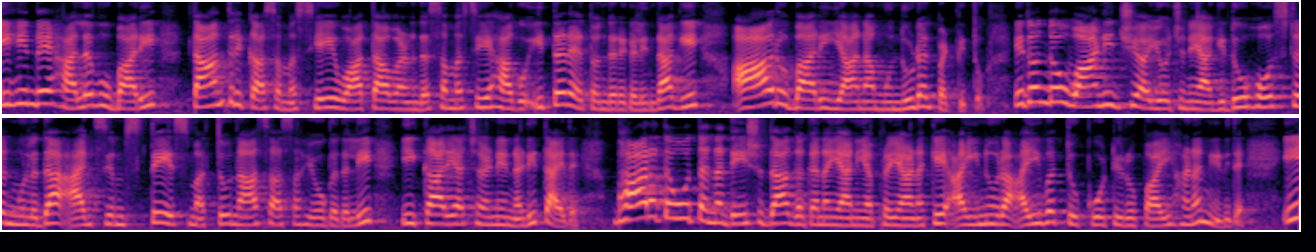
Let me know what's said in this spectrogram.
ಈ ಹಿಂದೆ ಹಲವು ಬಾರಿ ತಾಂತ್ರಿಕ ಸಮಸ್ಯೆ, ವಾತಾವರಣದ ಸಮಸ್ಯೆ ಹಾಗೂ ಇತರೆ ತೊಂದರೆಗಳಿಂದಾಗಿ ಆರು ಬಾರಿ ಯಾನ ಮುಂದೂಡಲ್ಪಟ್ಟಿತ್ತು. ಇದೊಂದು ವಾಣಿಜ್ಯ ಯೋಜನೆಯಾಗಿದ್ದು ಹೋಸ್ಟನ್ ಮೂಲದ ಆಕ್ಸಿಯಂ ಸ್ಪೇಸ್ ಮತ್ತು ನಾಸಾ ಸಹಯೋಗದಲ್ಲಿ ಈ ಕಾರ್ಯಾಚರಣೆ ನಡೀತಾ ಇದೆ. ಭಾರತವು ತನ್ನ ದೇಶದ ಗಗನಯಾನಿಯ ಪ್ರಯಾಣಕ್ಕೆ ಐನೂರ ಐವತ್ತು ಕೋಟಿ ರೂಪಾಯಿ ಹಣ ನೀಡಿದೆ. ಈ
